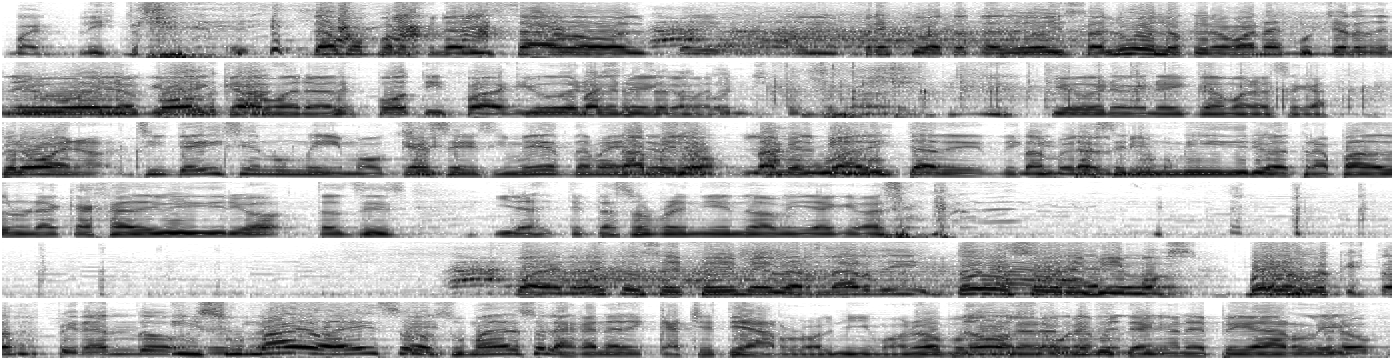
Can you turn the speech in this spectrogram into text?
Bueno, listo. Eh, Damos por finalizado el, el fresco de batata de hoy. Saludos a los que nos van a escuchar en el, bueno el no podcast cámara. de Spotify. Qué bueno que no hay concha. Qué bueno que no hay cámaras acá. Pero bueno, si te dicen un mimo, ¿qué Sí. haces? Inmediatamente Dámelo, la dame jugadita de, de que Dámelo estás en un vidrio atrapado en una caja de vidrio. Entonces, y la- te estás sorprendiendo a medida que vas Bueno, esto es FM Bernardi. Todo sobre mimos. Bueno. Todo lo que estaba esperando. Y sumado la- a eso, Sí. sumado a eso, las ganas de cachetearlo al mimo, ¿no? Porque No, claramente te dan ganas de pegarle. Pero,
